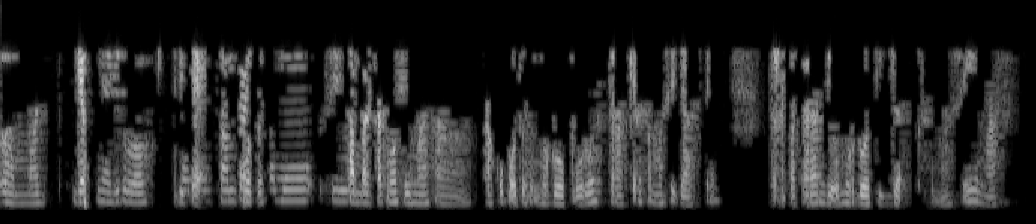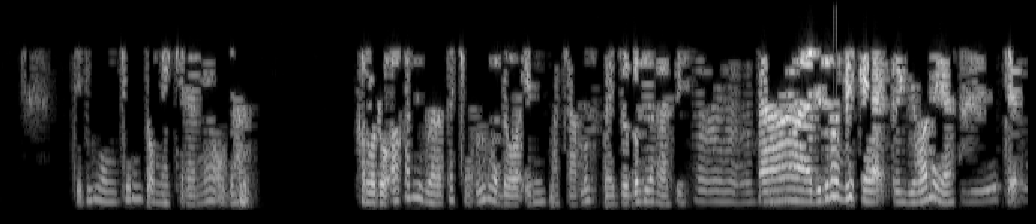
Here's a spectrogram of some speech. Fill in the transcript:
lama gapnya gitu loh jadi kayak Oh, sampai putus. ketemu si sampai ketemu si Mas ah, aku putus umur 20 terakhir sama si Justin terus pacaran di umur 23 sama si Mas jadi mungkin pemikirannya udah kalau doa kan ibaratnya kayak lu ngedoain pacar lu supaya jodoh ya gak sih? Hmm. nah jadi lebih kayak kayak gimana ya? Gitu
